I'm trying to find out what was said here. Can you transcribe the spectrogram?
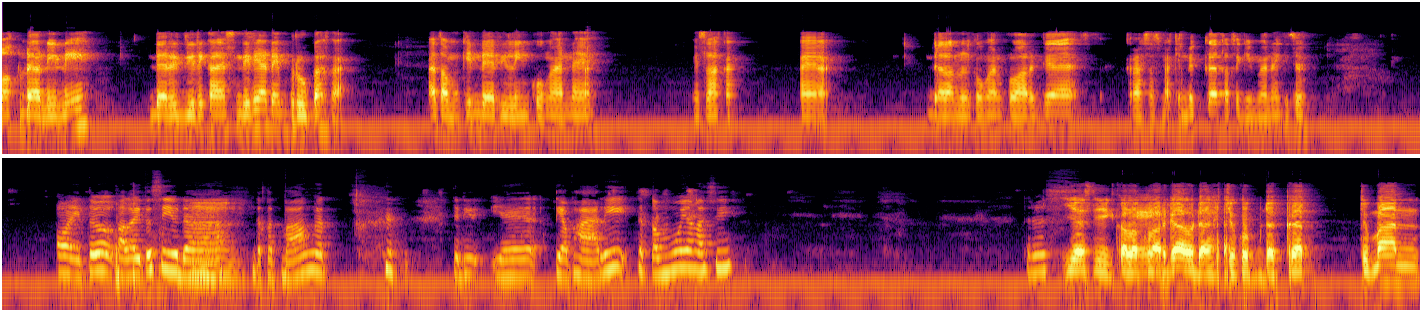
lockdown ini dari diri kalian sendiri ada yang berubah nggak atau mungkin dari lingkungannya misalkan kayak dalam lingkungan keluarga kerasa semakin dekat atau gimana gitu Oh, itu kalau itu sih udah Hmm. deket banget. Jadi ya tiap hari ketemu ya nggak sih? Terus Iya sih kalau keluarga udah cukup deket. Cuman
